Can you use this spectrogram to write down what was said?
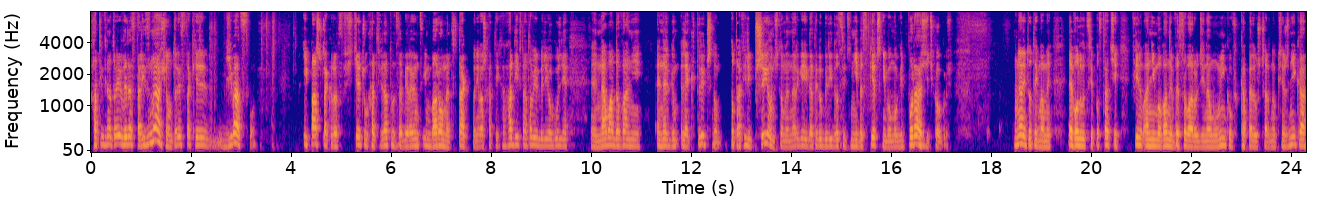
Hatifnatowie wyrastali z nasion, to jest takie dziwactwo i paszczak rozwścieczył Hatifnatów zabierając im barometr, tak, ponieważ Hatifnatowie byli ogólnie e, naładowani energią elektryczną, potrafili przyjąć tą energię i dlatego byli dosyć niebezpieczni, bo mogli porazić kogoś. No i tutaj mamy ewolucję postaci, film animowany Wesoła Rodzina Muminków, kapelusz Czarnoksiężnika.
